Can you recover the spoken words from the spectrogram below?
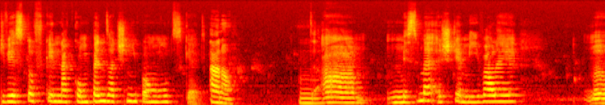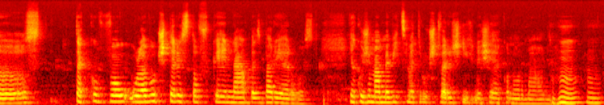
dvě stovky na kompenzační pomůcky. Ano. A my jsme ještě mývali uh, takovou úlevu čtyřistovky na bezbariérovost. Jakože máme víc metrů čtverečních, než je jako normální. Hmm, hmm.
